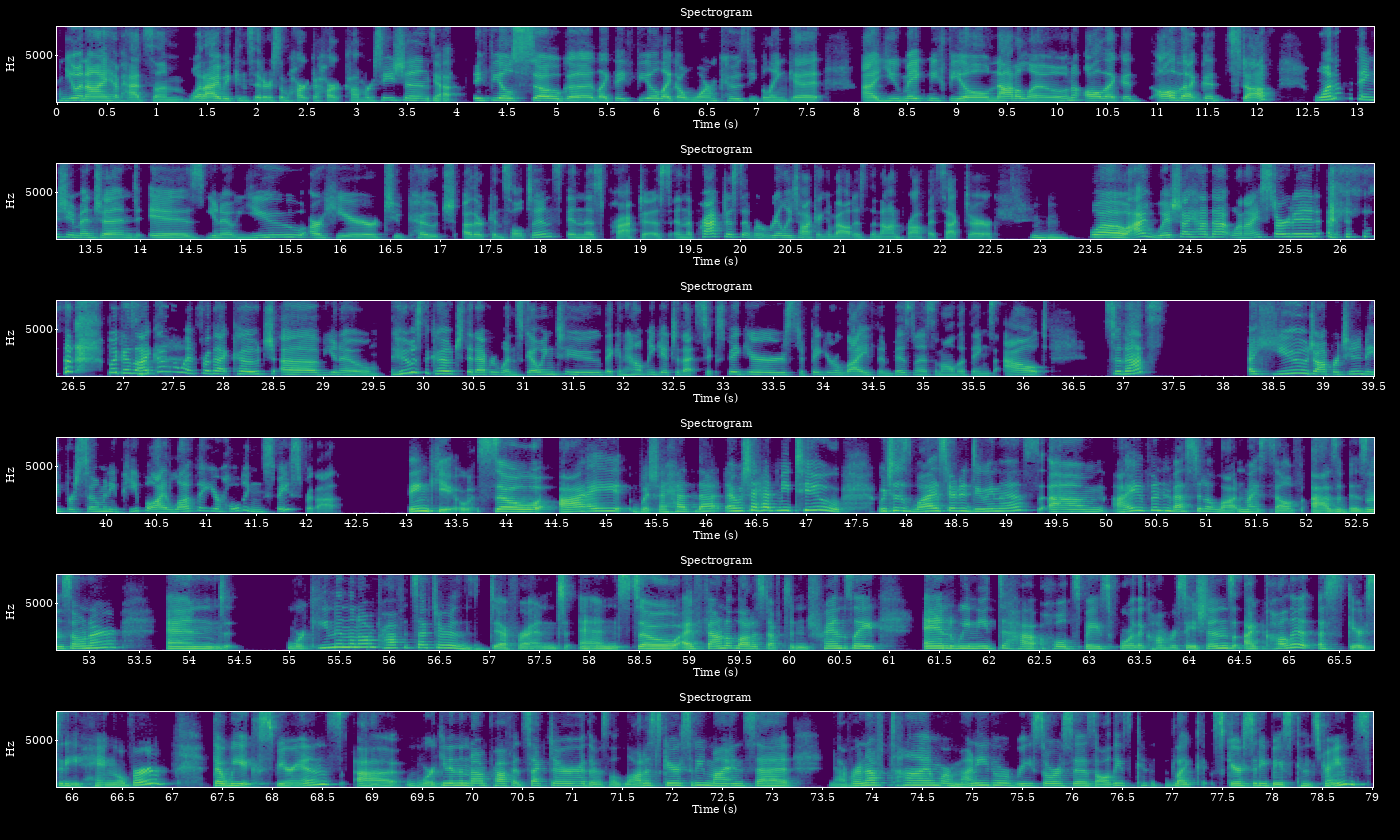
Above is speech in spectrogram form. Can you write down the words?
you and I have had some what I would consider some heart to heart conversations. Yeah. They feel so good. Like they feel like a warm, cozy blanket. Uh, you make me feel not alone, all that good, all that good stuff. One of the things you mentioned is, you know, you are here to coach other consultants in this practice. And the practice that we're really talking about is the nonprofit sector. Mm-hmm. Whoa, I wish I had that when I started because I kind of went for that coach of, you know, who is the coach that everyone's going to They can help me get to that six figures, to figure life and business and all the things out. So that's a huge opportunity for so many people. I love that you're holding space for that. Thank you. So I wish I had that. I wish I had me too, which is why I started doing this. Um, I've invested a lot in myself as a business owner, and working in the nonprofit sector is different. And so I found a lot of stuff didn't translate and we need to ha- hold space for the conversations. I call it a scarcity hangover that we experience uh, working in the nonprofit sector. There's a lot of scarcity mindset, never enough time or money or resources, all these con- like scarcity based constraints.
